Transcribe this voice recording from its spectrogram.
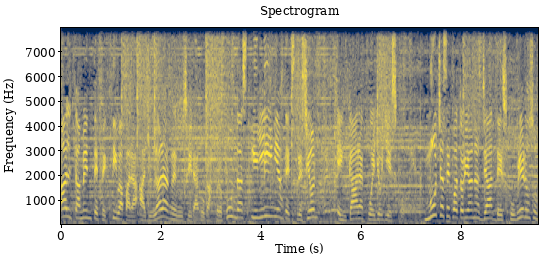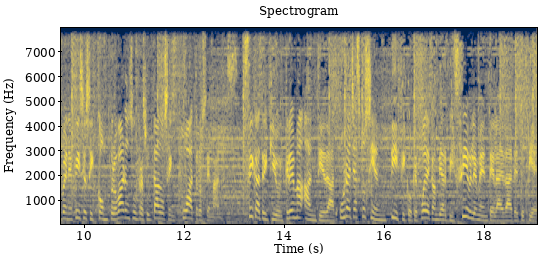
altamente efectiva para ayudar a reducir arrugas profundas y líneas de expresión en cara, cuello y escote. Muchas ecuatorianas ya descubrieron sus beneficios y comprobaron sus resultados en cuatro semanas. Cicatricure, crema antiedad, un hallazgo científico que puede cambiar visiblemente la edad de tu piel.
